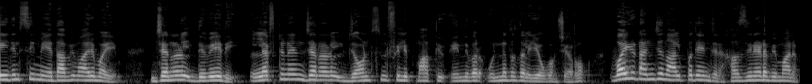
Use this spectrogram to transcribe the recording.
ഏജൻസി മേധാവിമാരുമായും general Dwivedi lieutenant general Johnson Philip Mathew എന്നിവർ ഉന്നതതല യോഗം ചേർന്നു. വൈകിട്ട് അഞ്ച് നാൽപ്പത്തിയഞ്ചിന് ഹസീനയുടെ വിമാനം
